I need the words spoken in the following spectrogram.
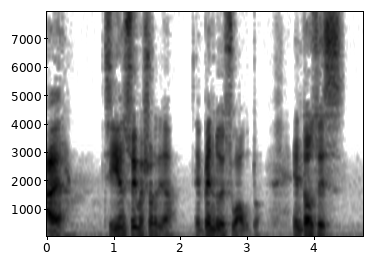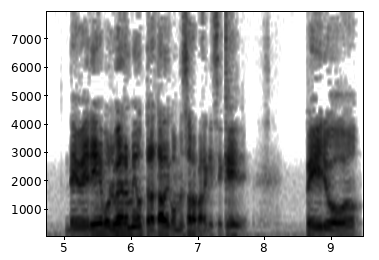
a ver, si bien soy mayor de edad, dependo de su auto. Entonces, deberé volverme o tratar de convencerla para que se quede. Pero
